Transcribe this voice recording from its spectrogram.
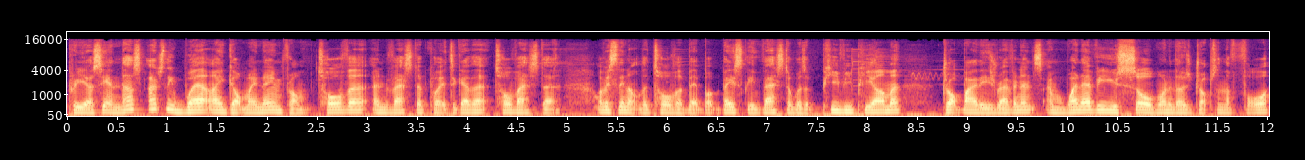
pre-EoC, and that's actually where I got my name from. Torva and Vesta put it together, Torvesta. Obviously not the Torva bit, but basically Vesta was a PvP armor dropped by these revenants and whenever you saw one of those drops on the floor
